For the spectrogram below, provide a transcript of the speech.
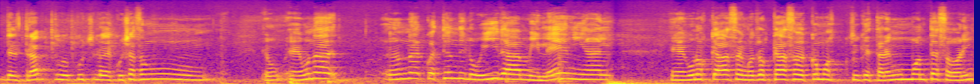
del trap, tú escuch- lo que escuchas son. Es una, una cuestión diluida, millennial. En algunos casos, en otros casos es como que estar en un Montessori.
